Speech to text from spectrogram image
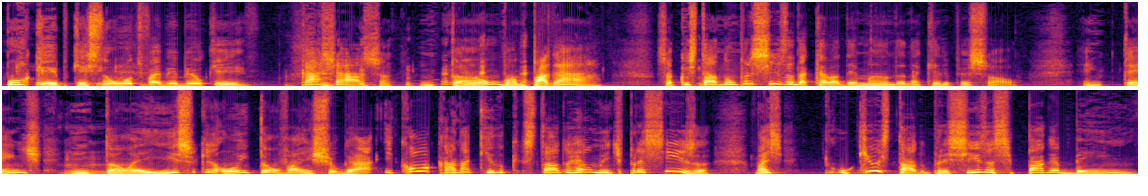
Por quê? Porque senão o outro vai beber o quê? Cachaça. Então, vamos pagar. Só que o Estado não precisa daquela demanda naquele pessoal. Entende? Então é isso que. Ou então vai enxugar e colocar naquilo que o Estado realmente precisa. Mas o que o Estado precisa se paga bem.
